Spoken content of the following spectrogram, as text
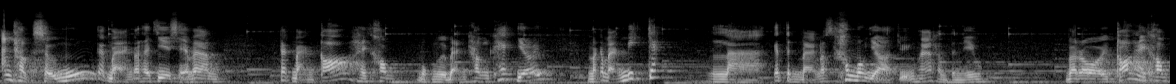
Anh thật sự muốn các bạn có thể chia sẻ với anh, các bạn có hay không một người bạn thân khác giới mà các bạn biết chắc là cái tình bạn đó không bao giờ chuyển hóa thành tình yêu? Và rồi, có hay không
